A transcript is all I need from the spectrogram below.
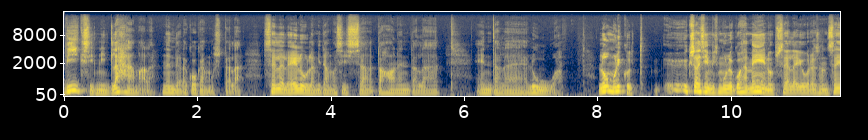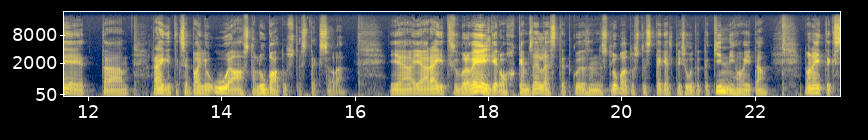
viiksid mind lähemale nendele kogemustele, sellele elule, mida ma siis äh, tahan endale, endale luua. loomulikult üks asi, mis mulle kohe meenub selle juures, on see, et äh, räägitakse palju uue aasta lubadustest, eks ole ja, ja räägitakse võib-olla veelgi rohkem sellest, et kuidas nendest lubadustest tegelikult ei suudeta kinni hoida. no näiteks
